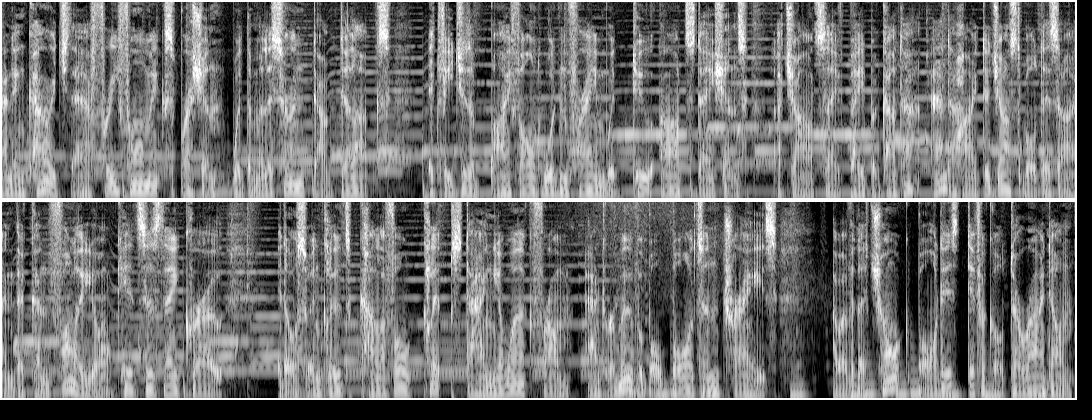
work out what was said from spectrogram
and encourage their freeform expression with the Melissa and Doug Deluxe. It features a bifold wooden frame with two art stations, a child-safe paper cutter, and a height-adjustable design that can follow your kids as they grow. It also includes colorful clips to hang your work from and removable boards and trays. However, the chalkboard is difficult to write on.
